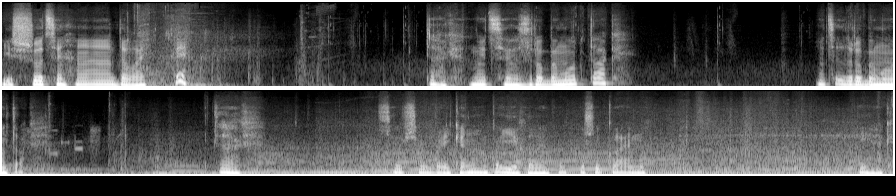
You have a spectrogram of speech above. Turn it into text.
І що це? А, давай. Хе. Так, ми це зробимо отак. А це зробимо отак. Так. Social Bacon, поїхали, пошукаємо. Так.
